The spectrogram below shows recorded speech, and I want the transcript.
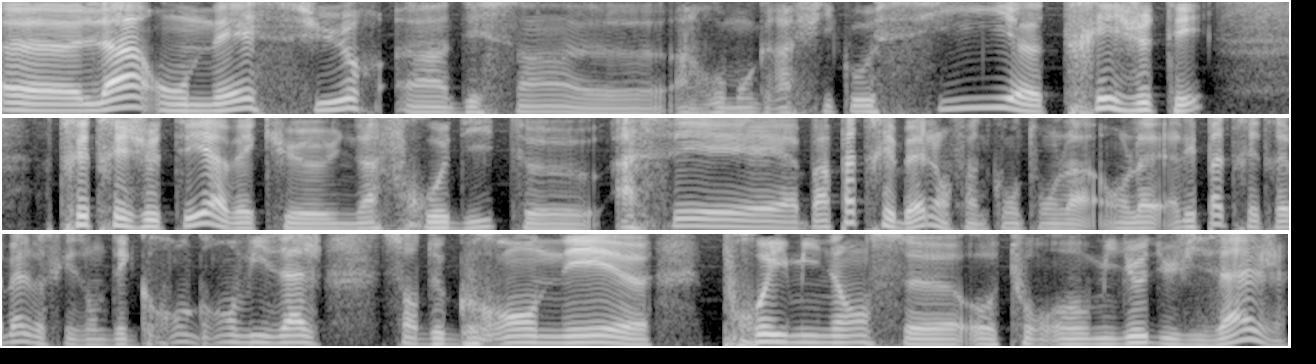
euh, là, on est sur un dessin, euh, un roman graphique aussi euh, très jeté, très très jeté, avec une Aphrodite assez, bah, pas très belle en fin de compte. On l'a, elle n'est pas très très belle parce qu'ils ont des grands grands visages, sorte de grands nez, proéminence autour, au milieu du visage.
